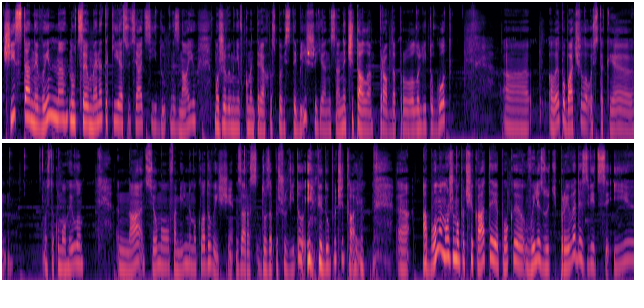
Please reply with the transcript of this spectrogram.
чиста, невинна. Ну, це в мене такі асоціації йдуть, не знаю. Може, ви мені в коментарях розповісте більше. Я не знаю, не читала, правда, про Лоліту Гот. Е, але побачила ось таке, ось таку могилу на цьому фамільному кладовищі. Зараз дозапишу відео і піду почитаю. Е, Або ми можемо почекати, поки вилізуть привиди звідси, і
